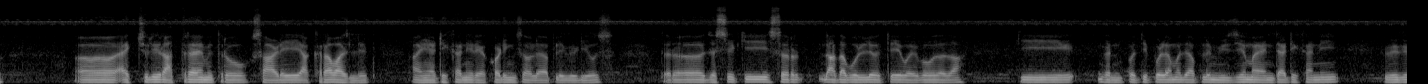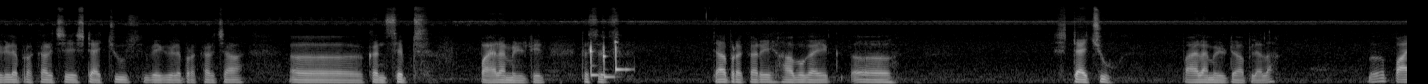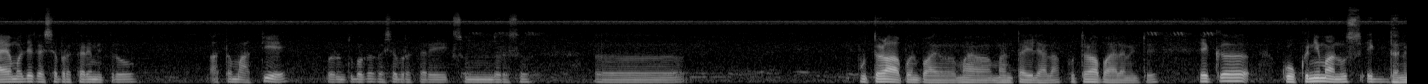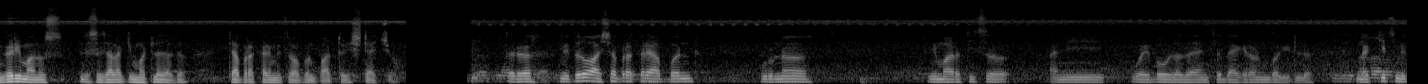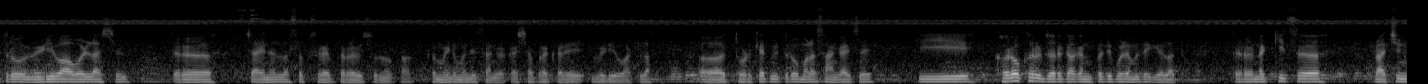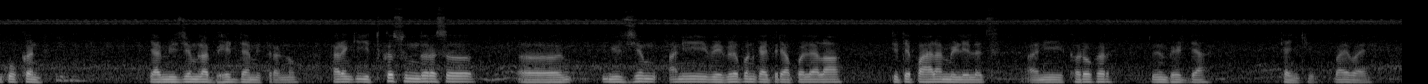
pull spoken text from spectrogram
ॲक्च्युली रात्र आहे मित्र साडे अकरा वाजलेत आणि या ठिकाणी रेकॉर्डिंग चालू आहे आपले व्हिडिओज तर जसे की सर दादा बोलले होते वैभव दादा की गणपतीपुळ्यामध्ये आपलं म्युझियम आहे आणि त्या ठिकाणी वेगवेगळ्या प्रकारचे स्टॅच्यूज वेगवेगळ्या प्रकारच्या कन्सेप्ट पाहायला मिळतील. तसंच त्या प्रकारे हा बघा एक स्टॅच्यू पाहायला मिळतो आपल्याला. बघा पायामध्ये कशा प्रकारे मित्र आता माती आहे परंतु बघा कशा प्रकारे एक सुंदर असं पुतळा आपण पाय मा- म्हणता येईल याला पुतळा पाहायला मिळतोय. एक कोकणी माणूस एक धनगरी माणूस जसं ज्याला की म्हटलं जातं त्या प्रकारे मित्र आपण पाहतोय स्टॅच्यू तर मित्र अशा प्रकारे आपण पूर्ण इमारतीचं आणि वैभव दादा यांचं बॅकग्राऊंड बघितलं. नक्कीच मित्र व्हिडिओ आवडला असेल तर चॅनलला सबस्क्राईब करायला विसरू नका. कमेंटमध्ये सांगा कशा प्रकारे व्हिडिओ वाटला. थोडक्यात मित्र मला सांगायचं आहे की खरोखर जर का गणपतीपुळ्यामध्ये गेलात तर नक्कीच प्राचीन कोकण या म्युझियमला भेट द्या मित्रांनो. कारण की इतकं सुंदर असं म्युझियम आणि वेगळं पण काहीतरी आपल्याला तिथे पाहायला मिळेलच. आणि खरोखर तुम्ही भेट द्या. Thank you. Bye bye.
